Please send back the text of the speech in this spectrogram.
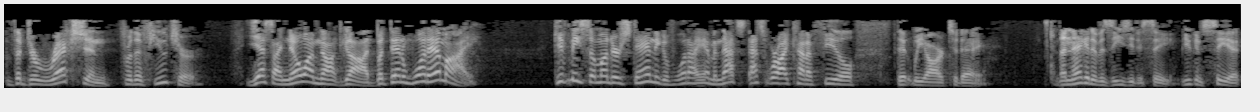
the direction for the future? Yes, I know I'm not God, but then what am I? Give me some understanding of what I am. And that's, that's where I kind of feel that we are today. The negative is easy to see. You can see it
